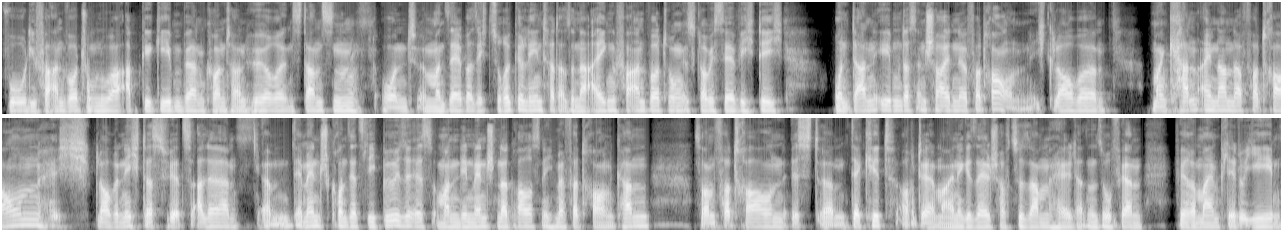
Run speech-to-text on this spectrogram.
wo die Verantwortung nur abgegeben werden konnte an höhere Instanzen und man selber sich zurückgelehnt hat. Also eine Eigenverantwortung ist, glaube ich, sehr wichtig. Und dann eben das entscheidende Vertrauen. Ich glaube, man kann einander vertrauen. Ich glaube nicht, dass wir jetzt alle ähm, der Mensch grundsätzlich böse ist und man den Menschen da draußen nicht mehr vertrauen kann sondern Vertrauen ist ähm, der Kit, auch der meine Gesellschaft zusammenhält. Also insofern wäre mein Plädoyer,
